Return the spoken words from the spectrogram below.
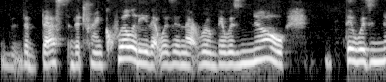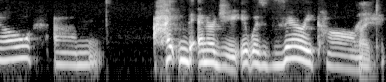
the best the tranquility that was in that room there was no there was no um, heightened energy it was very calm right.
